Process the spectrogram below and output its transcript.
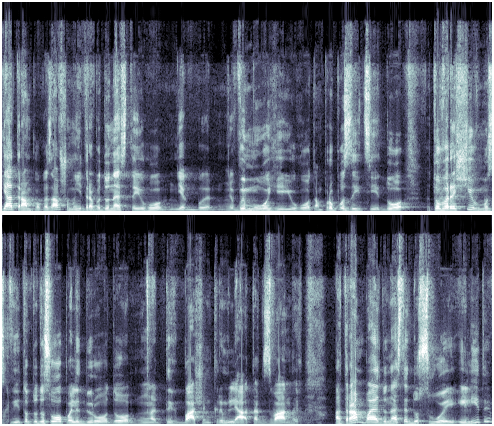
Я Трамп показав, що мені треба донести його якби вимоги, його там пропозиції до товаришів в Москві, тобто до свого політбюро, до тих башень Кремля, так званих. А Трамп має донести до своєї еліти.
